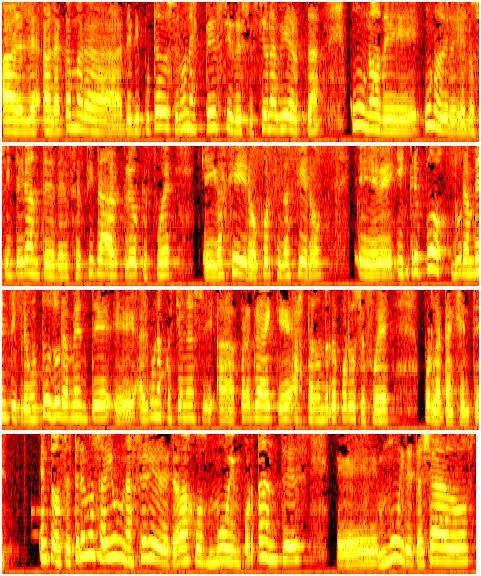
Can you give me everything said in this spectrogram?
a la Cámara de Diputados en una especie de sesión abierta, uno de, uno de los integrantes del CEFIDAR, creo que fue eh, Gajero, Jorge Gajero, eh, increpó duramente y preguntó duramente eh, algunas cuestiones eh, a Paraguay que hasta donde recuerdo se fue por la tangente. Entonces, tenemos ahí una serie de trabajos muy importantes, muy detallados,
